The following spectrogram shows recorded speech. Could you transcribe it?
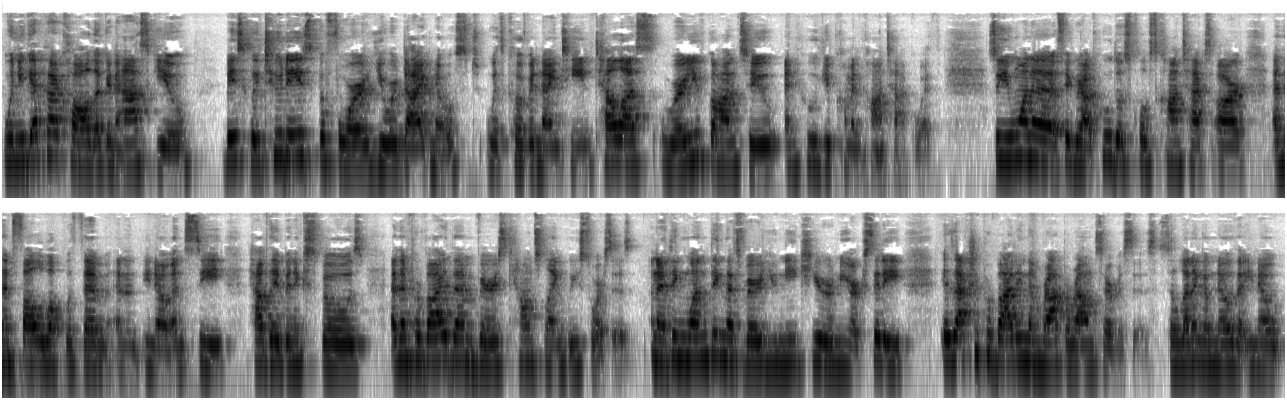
When you get that call, they're going to ask you, basically two days before you were diagnosed with COVID 19, tell us where you've gone to and who you've come in contact with. So you want to figure out who those close contacts are and then follow up with them and you know and see have they been exposed and then provide them various counseling resources. And I think one thing that's very unique here in New York City is actually providing them wraparound services. So letting them know that you know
